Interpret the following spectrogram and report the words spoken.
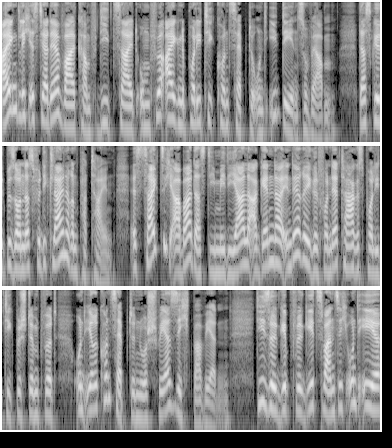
Eigentlich ist ja der Wahlkampf die Zeit, um für eigene Politikkonzepte und Ideen zu werben. Das gilt besonders für die kleineren Parteien. Es zeigt sich aber, dass die mediale Agenda in der Regel von der Tagespolitik bestimmt wird und ihre Konzepte nur schwer sichtbar werden. Dieselgipfel G20 und Ehe,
